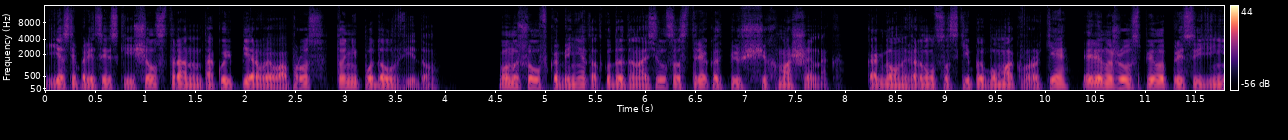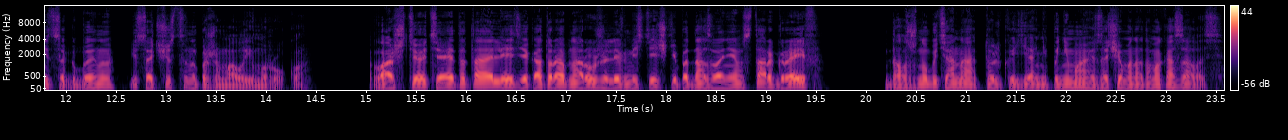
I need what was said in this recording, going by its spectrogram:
Если полицейский счел странным такой первый вопрос, то не подал виду. Он ушел в кабинет, откуда доносился стрекот пишущих машинок. Когда он вернулся с кипой бумаг в руке, Эллен уже успела присоединиться к Бену и сочувственно пожимала ему руку. «Ваша тетя — это та леди, которую обнаружили в местечке под названием Старгрейв?» «Должно быть она, только я не понимаю, зачем она там оказалась».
